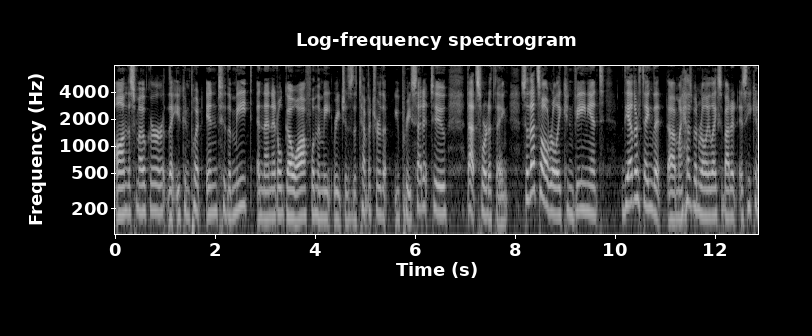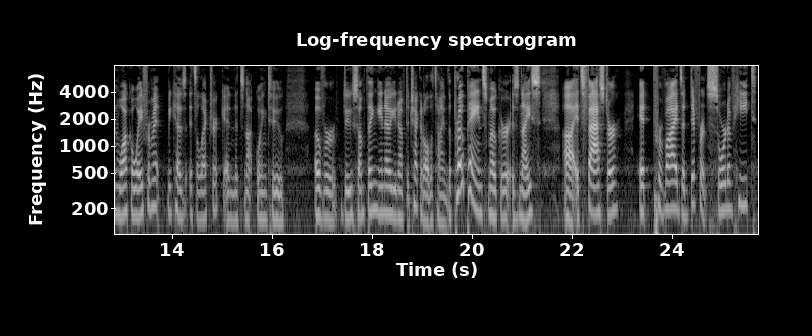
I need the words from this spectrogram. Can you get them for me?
on the smoker that you can put into the meat and then it'll go off when the meat reaches the temperature that you preset it to, that sort of thing. So that's all really convenient. The other thing that uh, my husband really likes about it is he can walk away from it because it's electric and it's not going to overdo something. You know, you don't have to check it all the time. The propane smoker is nice, uh, it's faster, it provides a different sort of heat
